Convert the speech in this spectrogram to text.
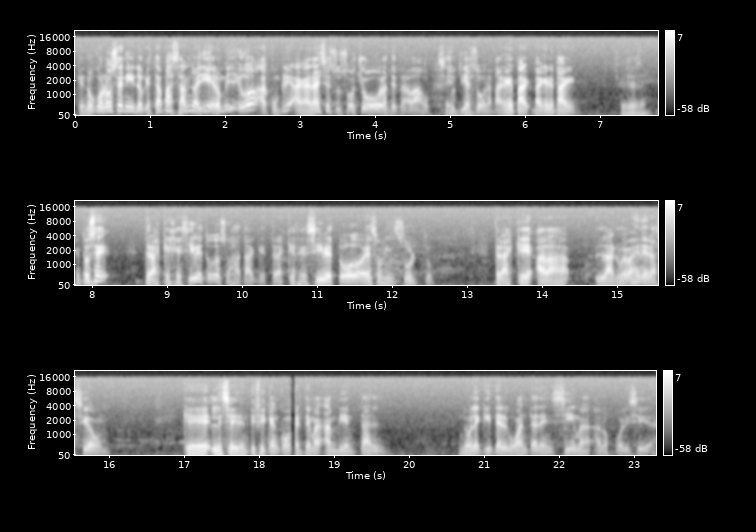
que no conoce ni lo que está pasando allí. El hombre llegó a cumplir, a ganarse sus ocho horas de trabajo, Sí. sus diez horas, para que, pa- para que le paguen. Sí, sí, sí. Entonces, tras que recibe todos esos ataques, tras que recibe todos esos insultos, tras que a la, la nueva generación que se identifican con el tema ambiental, no le quita el guante de encima a los policías.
